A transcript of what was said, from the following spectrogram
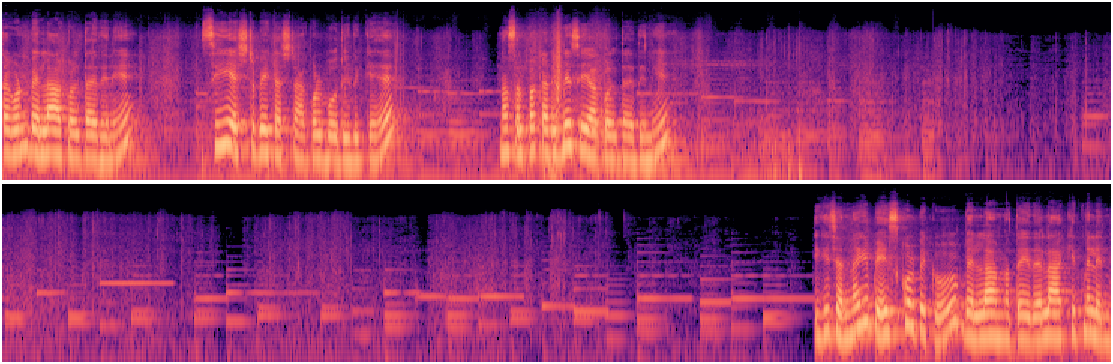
ತಗೊಂಡು ಬೆಲ್ಲ ಹಾಕ್ಕೊಳ್ತಾ ಇದ್ದೀನಿ. ಸಿಹಿ ಎಷ್ಟು ಬೇಕಷ್ಟು ಹಾಕ್ಕೊಳ್ಬೋದು ಇದಕ್ಕೆ. ನಾನು ಸ್ವಲ್ಪ ಕಡಿಮೆ ಸಿಹಿ ಹಾಕ್ಕೊಳ್ತಾ ಇದ್ದೀನಿ. ಈಗ ಚೆನ್ನಾಗಿ ಬೇಯಿಸ್ಕೊಳ್ಬೇಕು. ಬೆಲ್ಲ ಮತ್ತು ಇದೆಲ್ಲ ಹಾಕಿದ ಮೇಲಿಂದ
